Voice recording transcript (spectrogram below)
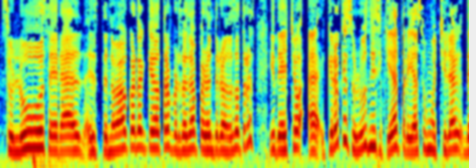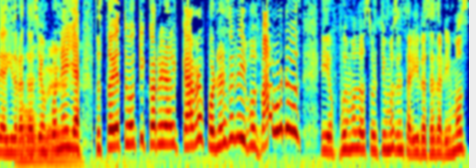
su luz, era, este, no me acuerdo que otra persona, pero entre nosotros, y de hecho, ah, creo que su luz ni siquiera traía su mochila de hidratación con ella. Entonces todavía tuvo que correr al carro, ponérsela y pues vámonos. Y fuimos los últimos en salir, o sea, salimos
